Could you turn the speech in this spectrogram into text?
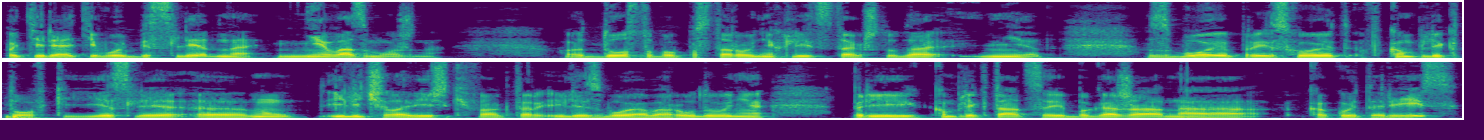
Потерять его бесследно невозможно доступа посторонних лиц, так что да, нет. Сбои происходят в комплектовке, если, э, ну, или человеческий фактор, или сбой оборудования. При комплектации багажа на какой-то рейс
